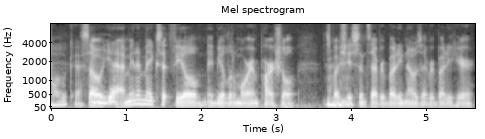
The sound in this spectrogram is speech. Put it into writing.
Oh, okay. So yeah, I mean, it makes it feel maybe a little more impartial, especially since everybody knows everybody here.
